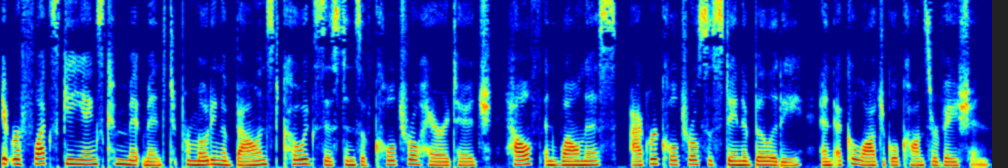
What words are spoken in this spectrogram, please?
It reflects Guiyang's commitment to promoting a balanced coexistence of cultural heritage, health and wellness, agricultural sustainability, and ecological conservation.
